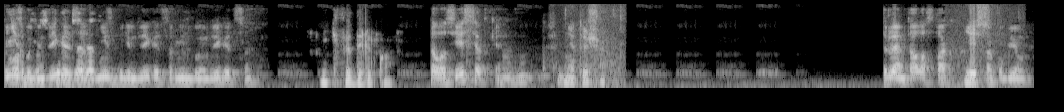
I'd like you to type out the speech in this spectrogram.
Вниз будем двигаться, перезаряд. вниз будем двигаться, вниз будем двигаться. Никита далеко. Талос есть сетки? Мгм. Нет еще. Стреляем Талос, так. Есть. Так убьем.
